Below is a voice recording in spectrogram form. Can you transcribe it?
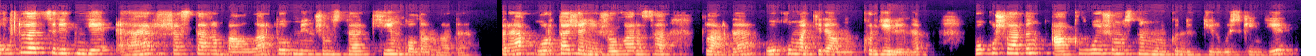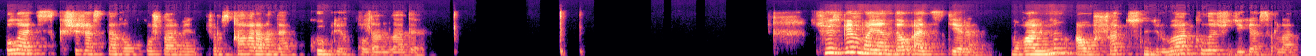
оқыту әдісі ретінде әр жастағы балалар тобымен жұмыста кең қолданылады. Бірақ орта және жоғары сатыларда оқу материалының күрделеніп оқушылардың ақыл ой жұмысының мүмкіндіктері өскенде бұл әдіс кіші жастағы оқушылармен жұмысқа қарағанда көбірек қолданылады. Сөзбен баяндау әдістері мұғалімнің ауызша түсіндіруі арқылы жүзеге асырылады.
